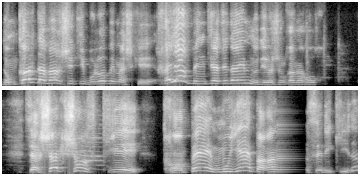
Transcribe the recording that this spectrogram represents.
Donc, kol davar chayav ben nous dit le Shulchan Aruch. C'est-à-dire chaque chose qui est trempée, mouillée par un de ces liquides,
